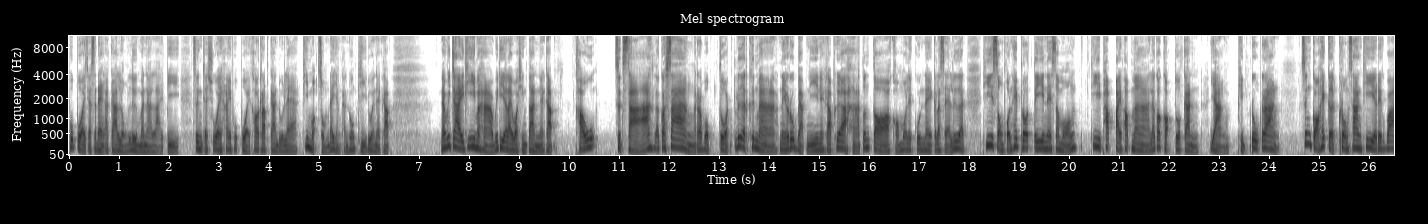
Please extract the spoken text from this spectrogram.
ผู้ป่วยจะแสดงอาการหลงลืมมานานหลายปี ซึ่งจะช่วยให้ผู้ป่วยเข้ารับการดูแลที่เหมาะสมได้อย่างทันท่วงทีด้วยนะครับ นักวิจัยที่มหาวิทยาลัยวอชิงตันนะครับเขา ศึกษาแล้วก็สร้างระบบตรวจเลือดขึ้นมาในรูปแบบนี้นะครับเพื่อหาต้นต่อของโมเลกุลในกระแสเลือด ที่ส่งผลให้โปรตีนในสมองที่พับไปพับมาแล้วก็เกาะตัวกันอย่างผิดรูปร่าง ซึ่งก่อให้เกิดโครงสร้างที่เรียกว่า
